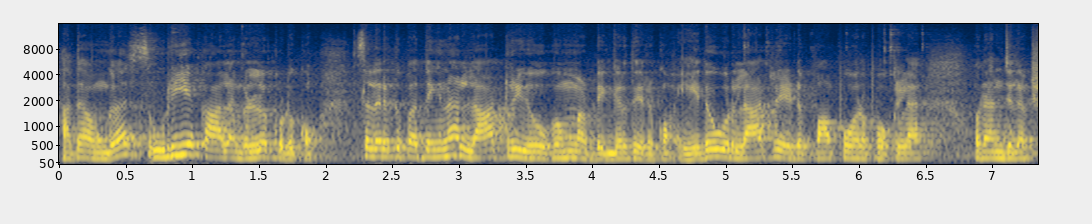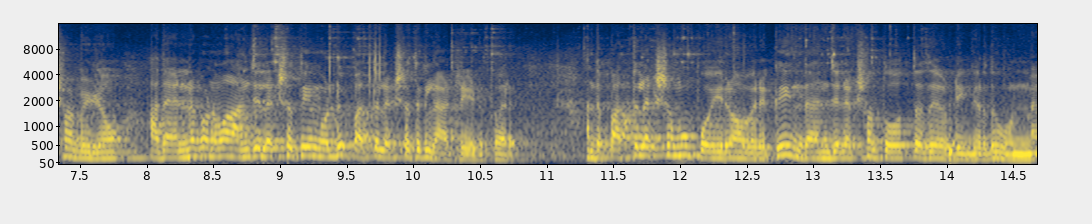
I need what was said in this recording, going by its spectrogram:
அதை அவங்க உரிய காலங்களில் கொடுக்கும். சிலருக்கு பார்த்தீங்கன்னா லாட்ரி யோகம் அப்படிங்கிறது இருக்கும். ஏதோ ஒரு லாட்ரி எடுப்பான் போகிற போக்கில் ஒரு அஞ்சு லட்சம் விழும். அதை என்ன பண்ணுவான்? அஞ்சு லட்சத்தையும் கொண்டு பத்து லட்சத்துக்கு லாட்ரி எடுப்பார். அந்த பத்து லட்சமும் போயிடும் அவருக்கு. இந்த அஞ்சு லட்சம் தோத்தது அப்படிங்கிறது உண்மை.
